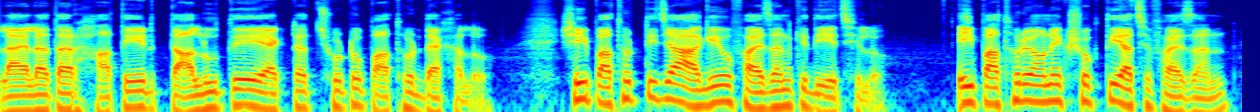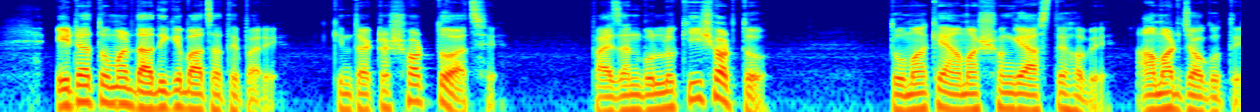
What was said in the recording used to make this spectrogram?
লায়লা তার হাতের তালুতে একটা ছোট পাথর দেখাল। সেই পাথরটি যা আগেও ফায়জানকে দিয়েছিল। এই পাথরে অনেক শক্তি আছে ফায়জান এটা তোমার দাদিকে বাঁচাতে পারে, কিন্তু একটা শর্ত আছে। ফায়জান বলল, কি শর্ত? তোমাকে আমার সঙ্গে আসতে হবে, আমার জগতে,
